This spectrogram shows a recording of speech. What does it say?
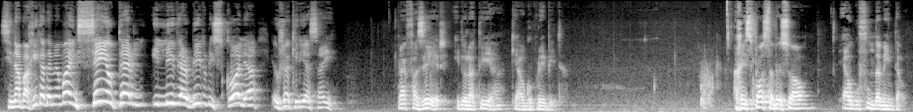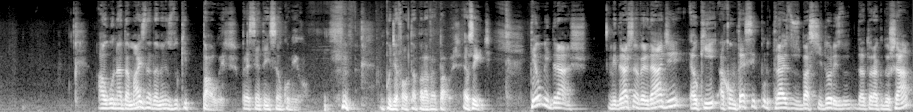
se na barriga da minha mãe, sem eu ter livre-arbítrio de escolha, eu já queria sair para fazer idolatria, que é algo proibido? A resposta, pessoal, é algo fundamental algo nada mais, nada menos do que power. Prestem atenção comigo. Não podia faltar a palavra power. É o seguinte: tem um Midrash. Midrash, na verdade, é o que acontece por trás dos bastidores do, da Torá Kudoshá,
